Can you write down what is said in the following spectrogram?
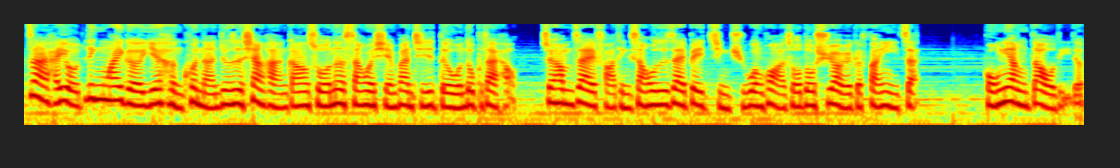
再还有另外一个也很困难，就是像韩刚刚说，那三位嫌犯其实德文都不太好，所以他们在法庭上或是在被警局问话的时候，都需要有一个翻译在。同样道理的，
